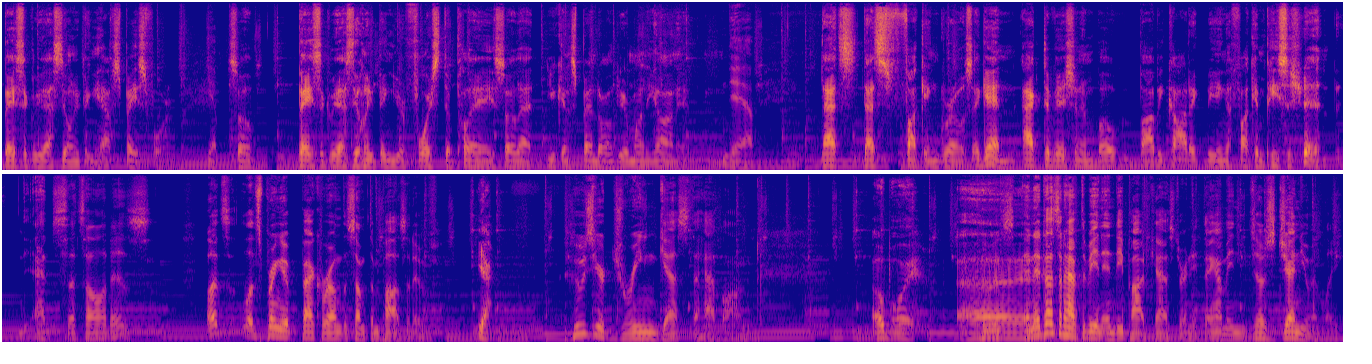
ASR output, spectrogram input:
basically that's the only thing you have space for. Yep. So basically that's the only thing you're forced to play so that you can spend all of your money on it. Yeah. That's that's fucking gross. Again, Activision and Bo- Bobby Kotick being a fucking piece of shit. That's that's all it is. Let's let's bring it back around to something positive. Yeah. Who's your dream guest to have on? Oh boy. Uh, and it doesn't have to be an indie podcast or anything. I mean, just genuinely,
